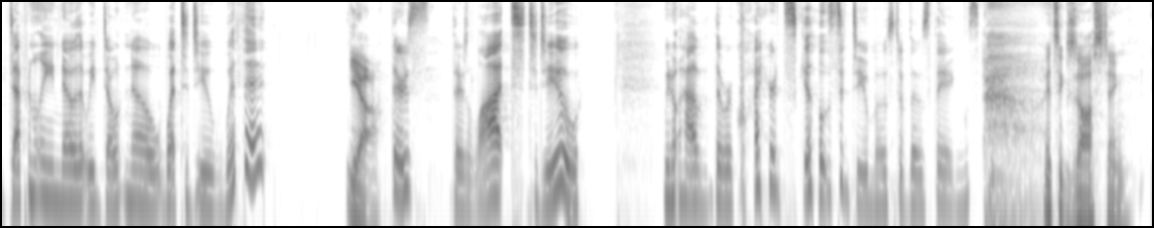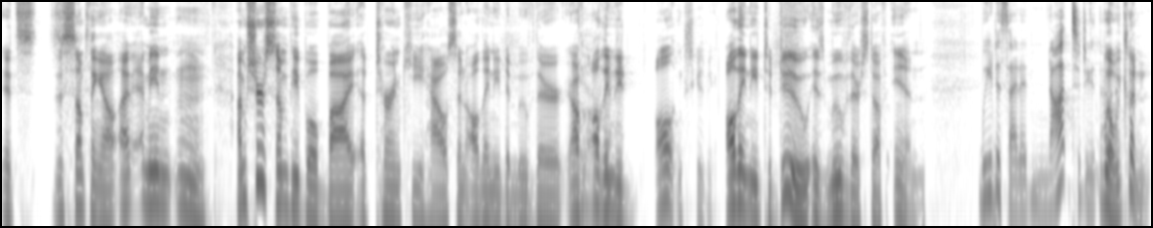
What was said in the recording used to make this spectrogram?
definitely know that we don't know what to do with it. Yeah. There's there's a lot to do. We don't have the required skills to do most of those things. It's exhausting. It's just something else. I, I mean, mm, I'm sure some people buy a turnkey house and all they need to move their all, all they need all excuse me all they need to do is move their stuff in. We decided not to do that. Well, we couldn't.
